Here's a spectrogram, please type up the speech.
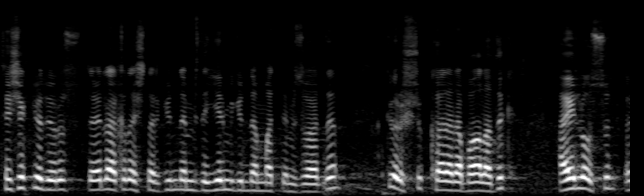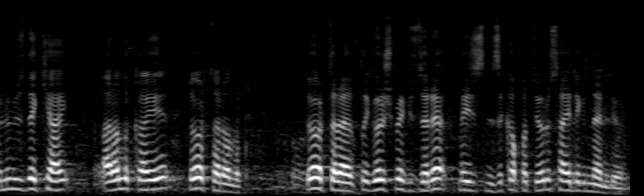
Teşekkür ediyoruz. Değerli arkadaşlar gündemimizde 20 gündem maddemiz vardı. Görüştük, karara bağladık. Hayırlı olsun. Önümüzdeki ay Aralık ayı 4 Aralık. 4 Aralık'ta görüşmek üzere. Meclisimizi kapatıyoruz. Hayırlı günler diliyorum.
